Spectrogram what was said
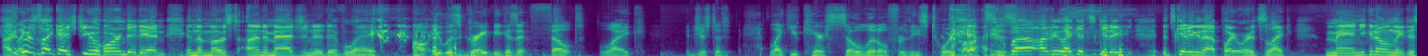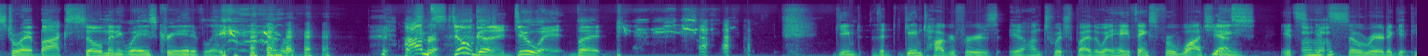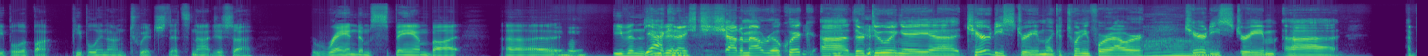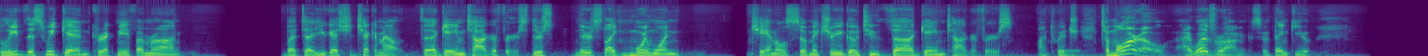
I was it was like I shoehorned it in in the most unimaginative way. oh, it was great because it felt like just a like you care so little for these toy boxes. well, I mean, like it's getting it's getting to that point where it's like, man, you can only destroy a box so many ways creatively. I'm try- still gonna do it, but game the gametographers uh, on Twitch by the way. Hey, thanks for watching. Yes. It's Mhm. it's so rare to get people up on people in on Twitch that's not just a random spam bot. Uh Mhm. Even yeah, even can I sh- shout them out real quick? Uh, they're doing a uh, charity stream, like a 24 hour Oh. charity stream. Uh, I believe this weekend. Correct me if I'm wrong, but uh, you guys should check them out. The Gametographers. There's there's like more than one channel, so make sure you go to the Gametographers on Twitch tomorrow. I was wrong, so thank you.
